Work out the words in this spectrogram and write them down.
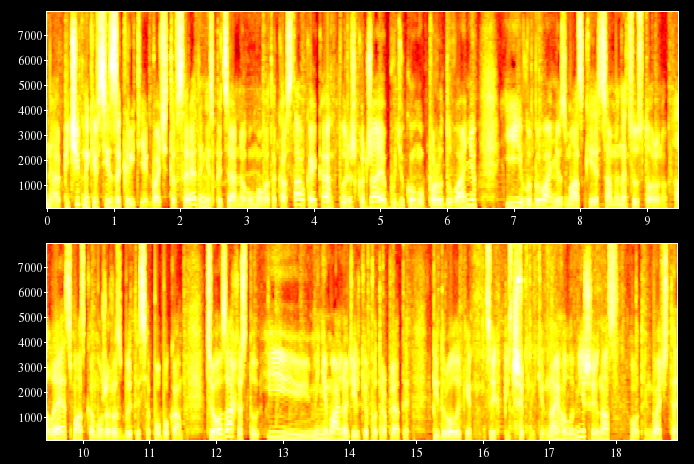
Е, Підшипники всі закриті, як бачите, всередині спеціальна гумова така вставка, яка перешкоджає будь-якому продуванню і вибиванню змазки саме на цю сторону. Але смазка може розбитися по бокам цього захисту і мінімально тільки потрапляти під ролики цих підшипників. Найголовніший у нас, от як бачите,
